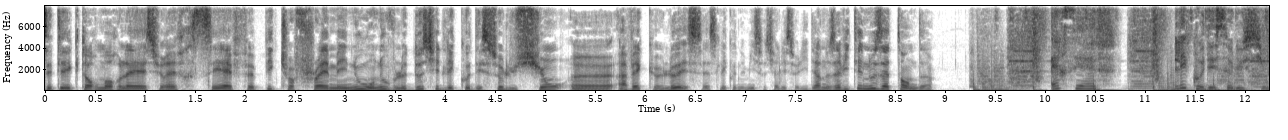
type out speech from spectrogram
C'était Hector Morlaix sur RCF Picture Frame et nous on ouvre le dossier de l'écho des solutions euh, avec l'ESS, l'économie sociale et solidaire. Nos invités nous attendent. RCF, l'écho des solutions.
